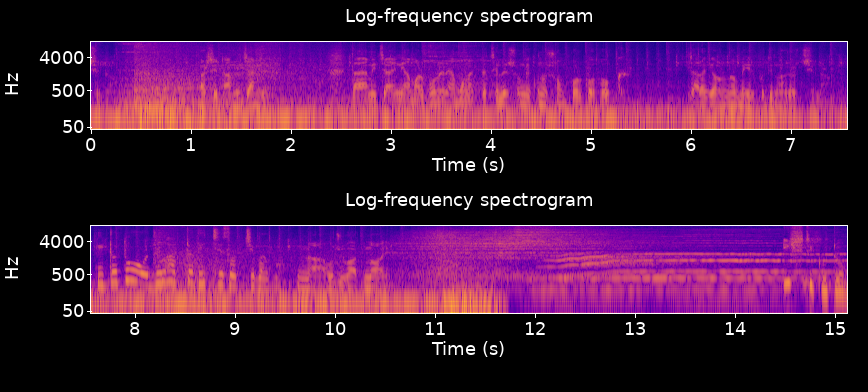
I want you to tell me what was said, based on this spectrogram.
ছিল। আর সেটা আমি জানি। তাই আমি চাইনি আমার বোনের এমন একটা ছেলের সঙ্গে কোনো সম্পর্ক হোক যার আগে অন্য মেয়ের প্রতি নজর ছিল। এটা তো অজুহাতটা দিচ্ছে সচ্চি বাবু না অজুহাত নয়। ইষ্টি কুটুম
